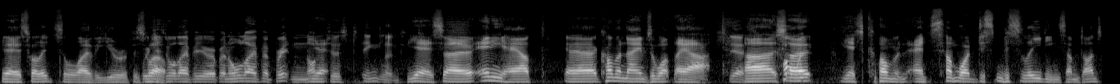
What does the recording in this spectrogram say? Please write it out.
yes, well, it's all over Europe as which well. is all over Europe and all over Britain, not Yeah. just England. Yeah, so anyhow, uh, common names are what they are. Yeah, Uh, so, yes, common and somewhat dis- misleading sometimes.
